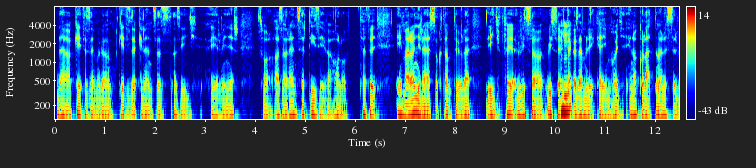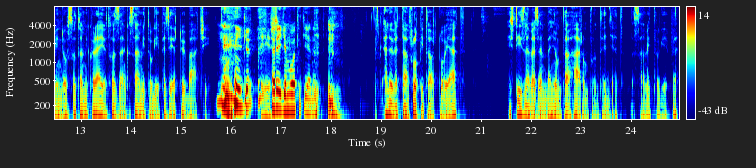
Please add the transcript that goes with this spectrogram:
de a 2000 meg a 2009 az, az így érvényes. Szóval az a rendszer 10 éve halott. Tehát, hogy én már annyira elszoktam tőle, így fel, vissza, visszajöttek Mhm. az emlékeim, hogy én akkor láttam először Windowsot, amikor eljött hozzánk a számítógéphez értő bácsi. igen. És Régen voltak ilyenek. elővette a floppy tartóját, és tíz lemezen benyomta a 3.1-et a számítógépe,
